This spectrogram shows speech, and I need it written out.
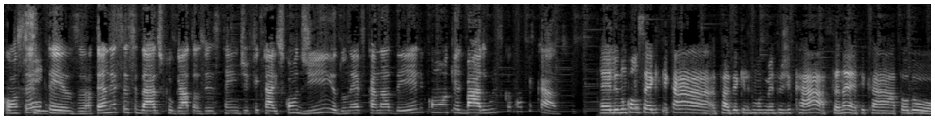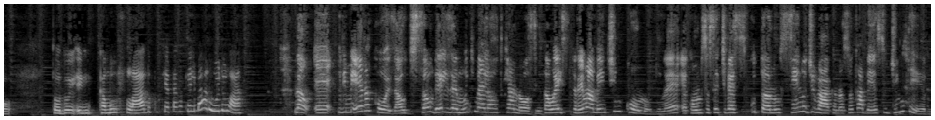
Com certeza. Sim. Até a necessidade que o gato às vezes tem de ficar escondido, né? Ficar na dele, com aquele barulho fica complicado. É, ele não consegue ficar, fazer aqueles movimentos de caça, né? Ficar todo todo camuflado porque tá com aquele barulho lá. Não, é, primeira coisa, a audição deles é muito melhor do que a nossa, então é extremamente incômodo, né? É como se você estivesse escutando um sino de vaca na sua cabeça o dia inteiro.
